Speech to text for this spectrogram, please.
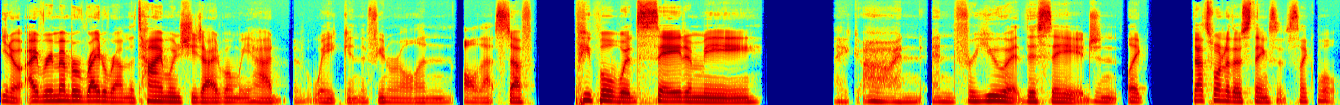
you know, I remember right around the time when she died, when we had a wake and the funeral and all that stuff, people would say to me, like, oh, and and for you at this age, and like that's one of those things that's like, well,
